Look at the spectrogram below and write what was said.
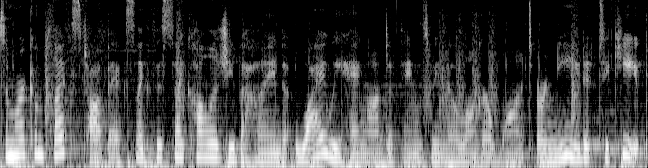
to more complex topics like the psychology behind why we hang on to things we no longer want or need to keep.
